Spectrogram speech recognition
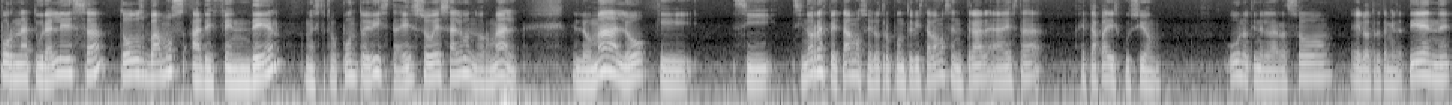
Por naturaleza, todos vamos a defender nuestro punto de vista. Eso es algo normal. Lo malo que si si no respetamos el otro punto de vista, vamos a entrar a esta etapa de discusión. Uno tiene la razón, el otro también la tiene.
